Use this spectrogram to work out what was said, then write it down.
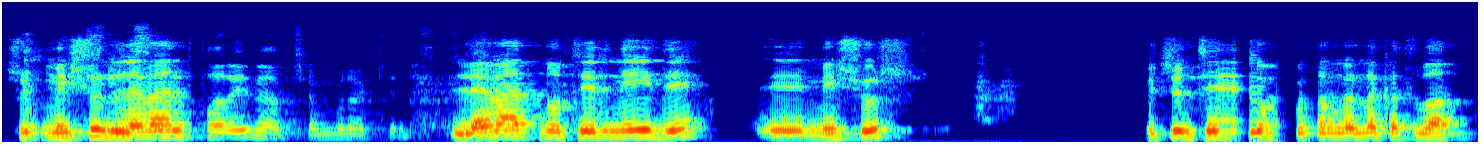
Şu meşhur İşte Levent Parayı ne yapacağım Burak ya? Levent noteri neydi? Ee, meşhur. Bütün televizyon programlarına katılan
